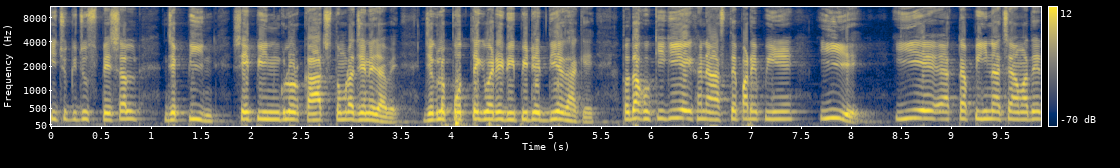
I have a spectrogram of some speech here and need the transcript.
কিছু কিছু স্পেশাল যে পিন সেই পিনগুলোর কাজ তোমরা জেনে যাবে, যেগুলো প্রত্যেকবারই রিপিটেড দিয়ে থাকে। তো দেখো কী কী এখানে আসতে পারে পিনে ইএ ইএ একটা পিন আছে আমাদের।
